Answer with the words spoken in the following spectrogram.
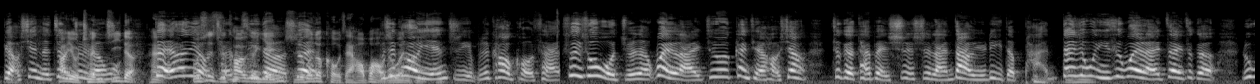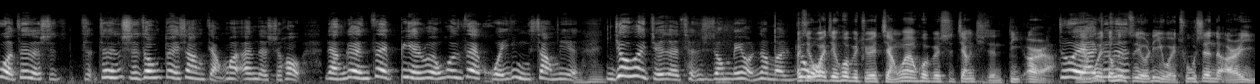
表现的政治人物，对，他是有成绩的，对，口才好不好？不是靠颜值，也不是靠口才。所以说，我觉得未来就看起来好像这个台北市是蓝。蓝大于利的盘。但是问题是，未来在这个如果真的是陈时中对上蒋万安的时候，两个人在辩论或者在回应上面，你就会觉得陈时中没有那么弱。而且外界会不会觉得蒋万安会不会是江启臣第二啊？对啊，两位都是只有立委出身的而已。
